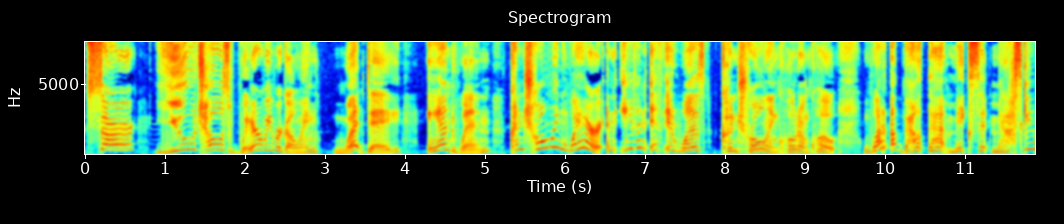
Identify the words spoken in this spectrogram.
Sir, you chose where we were going, what day, and when, controlling where. And even if it was controlling, quote unquote, what about that makes it masculine?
